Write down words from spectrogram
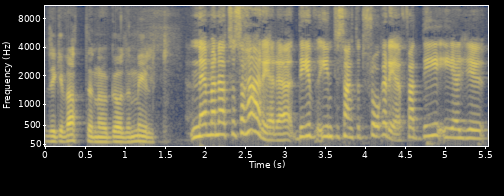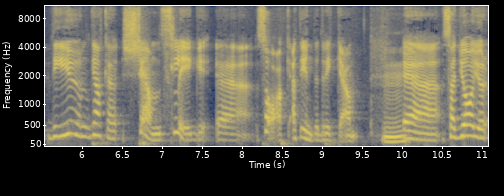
dricker vatten och golden milk. Nej men alltså så här är det. Det är intressant att du frågar det. För det är ju, det är ju en ganska känslig eh, sak att inte dricka. Eh, så att jag gör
